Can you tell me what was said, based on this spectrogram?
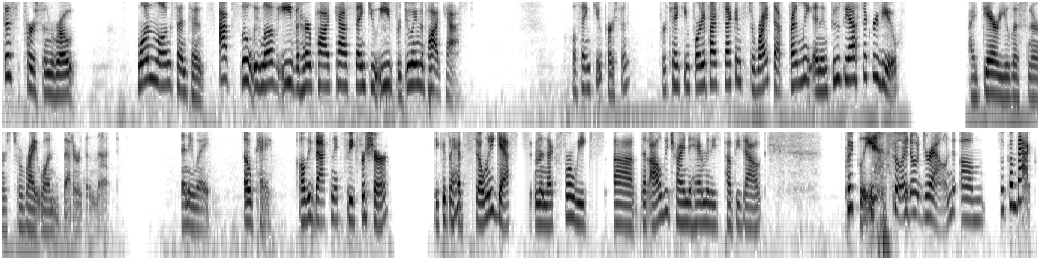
This person wrote one long sentence. Absolutely love Eve and her podcast. Thank you, Eve, for doing the podcast. Well, thank you, person, for taking 45 seconds to write that friendly and enthusiastic review. I dare you, listeners, to write one better than that. Anyway, okay, I'll be back next week for sure because I have so many guests in the next four weeks uh, that I'll be trying to hammer these puppies out quickly so I don't drown. Um, so come back.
